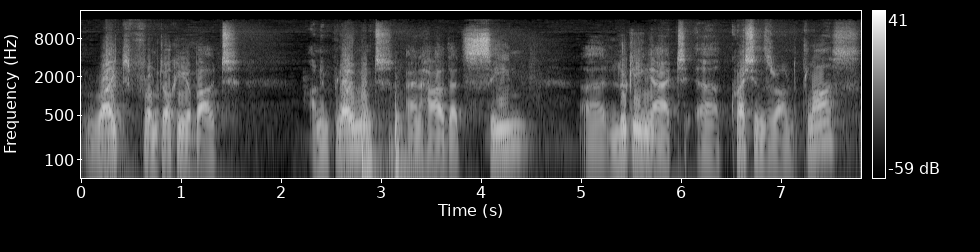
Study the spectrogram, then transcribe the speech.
right from talking about unemployment and how that's seen, uh, looking at uh, questions around class,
